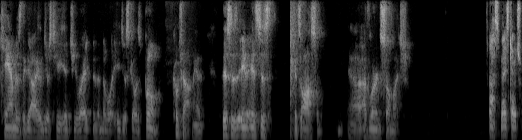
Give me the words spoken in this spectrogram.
Cam is the guy who just he hits you right in the middle. He just goes boom, coach out, man. This is it's just it's awesome. Uh, I've learned so much. Awesome, nice coach.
